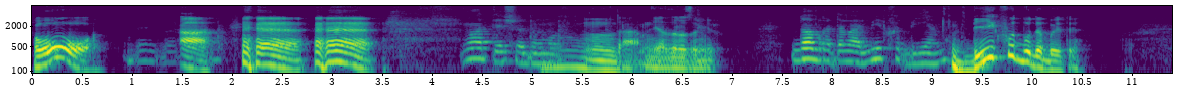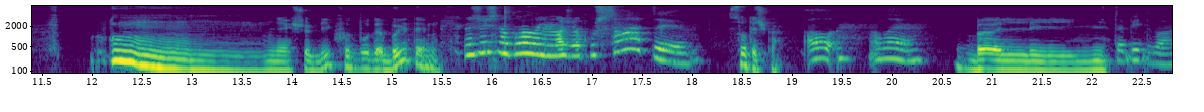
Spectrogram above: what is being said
О! Один, два. А. Ну, а ти що думав? Да, я зрозумів. Добре, давай, Бігфут б'ємо. Бігфут буде бити? М, Якщо Бігфут буде бити. Ну, звісно, кролень може кусати, Сутичка. але, але Блін. тобі два.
